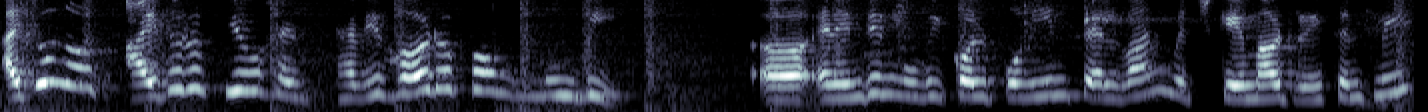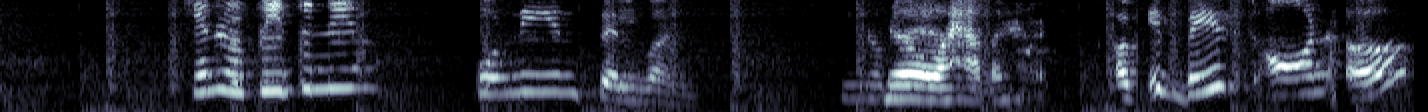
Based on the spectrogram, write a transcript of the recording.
I don't know if either of you has have you heard of a movie, uh, an Indian movie called Ponniyin Selvan, which came out recently. Can you repeat the name? Ponniyin Selvan. No, I haven't heard. Uh, it's based on a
